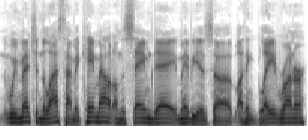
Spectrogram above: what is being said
we mentioned the last time it came out on the same day, maybe as uh, I think Blade Runner.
